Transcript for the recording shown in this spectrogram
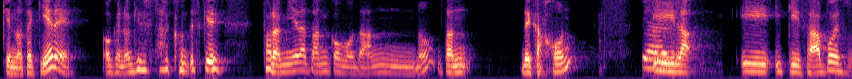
que no te quiere o que no quiere estar con... Es que para mí era tan como tan, ¿no? Tan de cajón. Claro. Y la, y, y, quizá pues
